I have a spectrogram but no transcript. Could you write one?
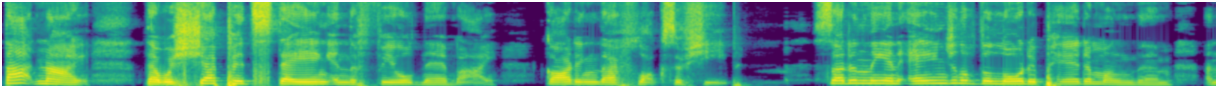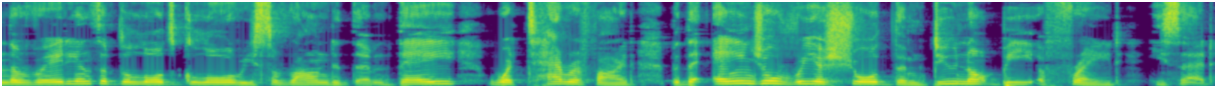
That night there were shepherds staying in the field nearby, guarding their flocks of sheep. Suddenly, an angel of the Lord appeared among them, and the radiance of the Lord's glory surrounded them. They were terrified, but the angel reassured them, Do not be afraid, he said.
